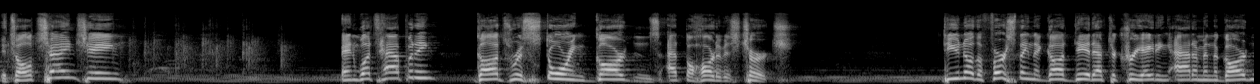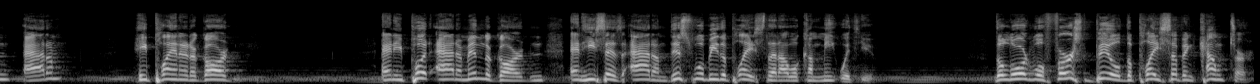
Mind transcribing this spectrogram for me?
It's all changing. And what's happening? God's restoring gardens at the heart of His church. Do you know the first thing that God did after creating Adam in the garden? Adam, He planted a garden. And He put Adam in the garden, and He says, Adam, this will be the place that I will come meet with you. The Lord will first build the place of encounter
